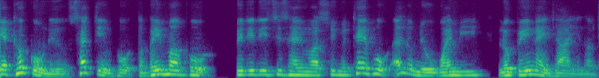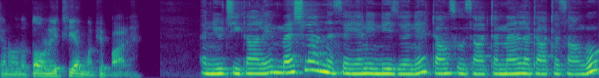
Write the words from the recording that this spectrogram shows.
ရဲ့ထုတ်ကုန်တွေကိုဆက်ကျင်ဖို့တပိတ်မှောက်ဖို့ PTT စီဆိုင်မှာဆွေမထည့်ဖို့အဲ့လိုမျိုးဝိုင်းပြီးလုပ်ပေးနိုင်ကြရင်တော့ကျွန်တော်တို့တော်လေးထိရမှာဖြစ်ပါတယ်အန်ယူဂျီကလည်းမတ်လ20ရက်နေ့နေ့စွဲနဲ့တောင်းဆိုစာတမန်လက်တာတစ်စောင်ကို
